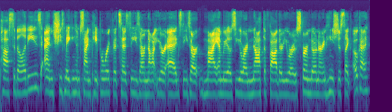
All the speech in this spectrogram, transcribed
possibilities and she's making him sign paperwork that says these are not your eggs these are my embryos you are not the father you are a sperm donor and he's just like okay.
